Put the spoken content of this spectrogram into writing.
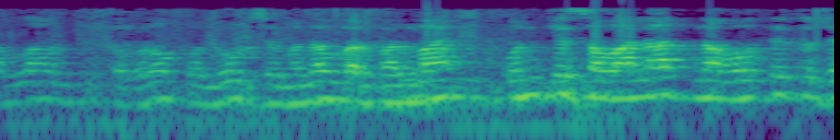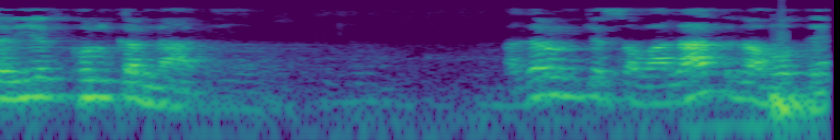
اللہ ان کی قبروں کو نور سے منور فرمائے۔ ان کے سوالات نہ ہوتے تو شریعت کھل کر نہ آتی۔ اگر ان کے سوالات نہ ہوتے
